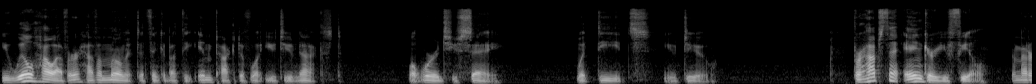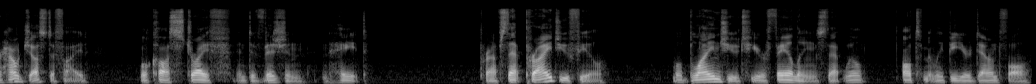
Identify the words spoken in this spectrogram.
You will, however, have a moment to think about the impact of what you do next, what words you say, what deeds you do. Perhaps that anger you feel, no matter how justified, will cause strife and division and hate. Perhaps that pride you feel will blind you to your failings that will ultimately be your downfall.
